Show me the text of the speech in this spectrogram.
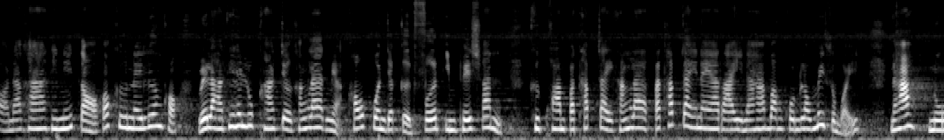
ต่อนะคะทีนี้ต่อก็คือในเรื่องของเวลาที่ให้ลูกค้าเจอครั้งแรกเนี่ยเขาควรจะเกิด first impression คือความประทับใจครั้งแรกประทับใจในอะไรนะคะ บางคนเราไม่สวยนะคะ หนู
